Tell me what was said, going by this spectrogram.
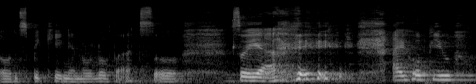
on speaking and all of that. So, so yeah, I hope you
